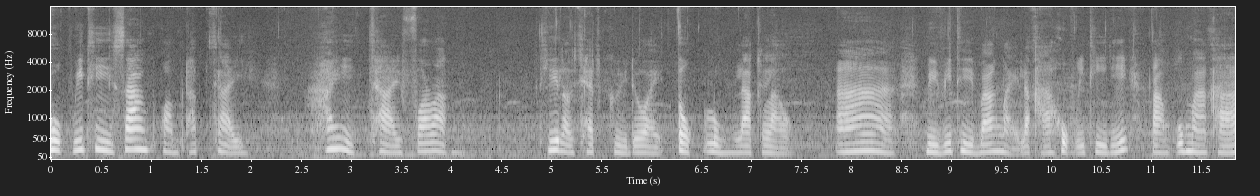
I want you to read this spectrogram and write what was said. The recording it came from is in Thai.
6 วิธีสร้างความประทับใจ ให้ชายฝรั่ง ที่เราแชทคุยด้วย ตกหลุมรักเรา อ่า มีวิธีบ้างไหนล่ะคะ 6 วิธีนี้ตามอุ้มมาค่ะ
